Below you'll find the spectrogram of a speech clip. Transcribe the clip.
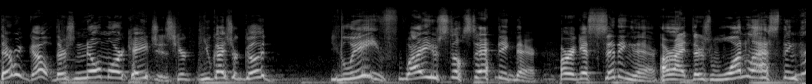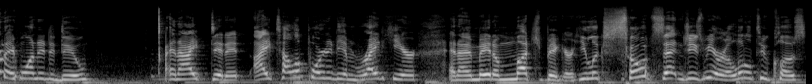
There we go. There's no more cages. You're, you guys are good. You leave. Why are you still standing there? Or I guess sitting there. All right, there's one last thing that I wanted to do. And I did it. I teleported him right here, and I made him much bigger. He looks so upset, and geez, we are a little too close.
